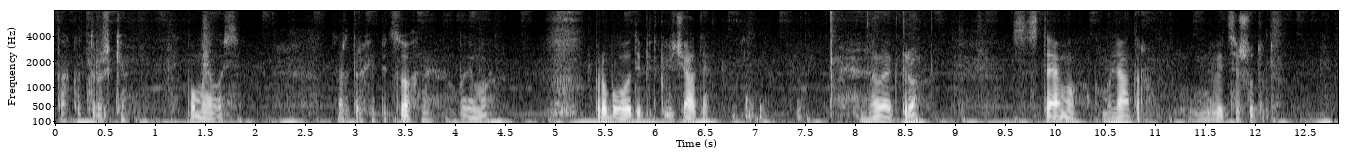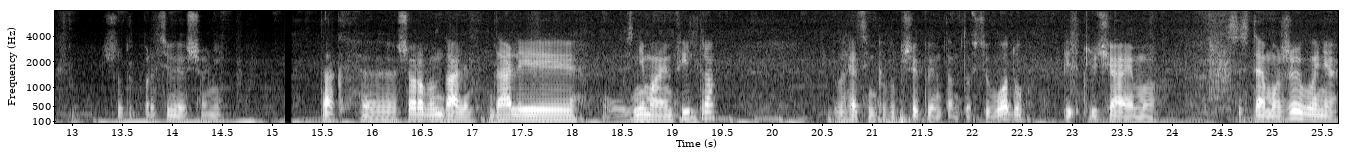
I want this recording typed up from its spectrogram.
Так от трошки помилось. Зараз трохи підсохне, будемо пробувати підключати електросистему, акумулятор. Дивіться, що тут, що тут працює, що ні. Так, е, що робимо далі? Далі е, знімаємо фільтра, легесенько випшикуємо там ту всю воду, підключаємо систему живлення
